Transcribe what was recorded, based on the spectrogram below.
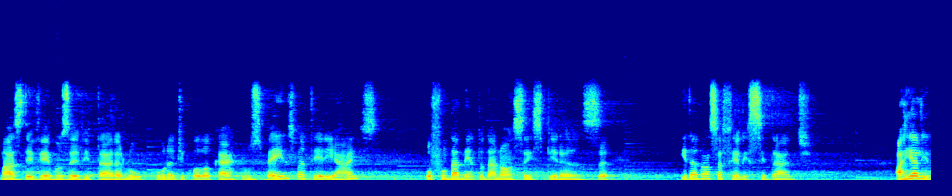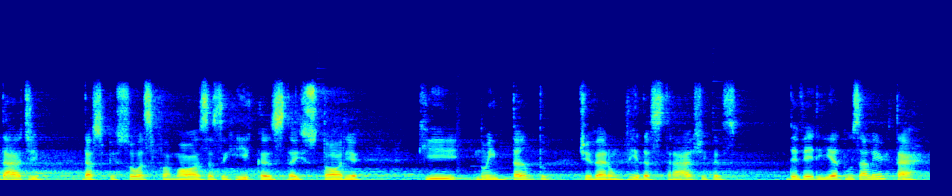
mas devemos evitar a loucura de colocar nos bens materiais o fundamento da nossa esperança e da nossa felicidade. A realidade das pessoas famosas e ricas da história que, no entanto, tiveram vidas trágicas, deveria nos alertar.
